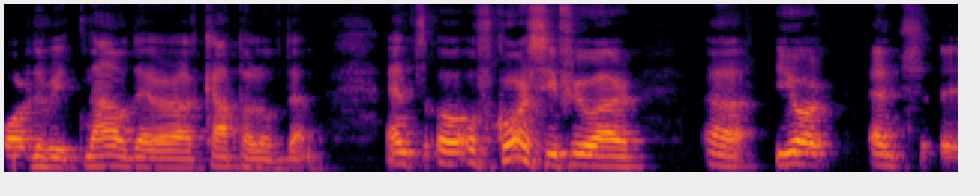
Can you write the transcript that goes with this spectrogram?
order it now. There are a couple of them, and of course, if you are uh, your and uh,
